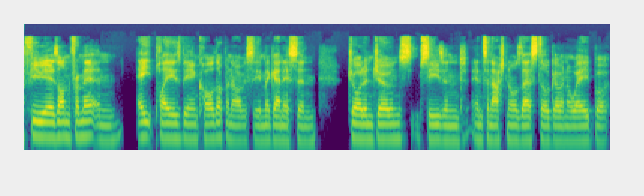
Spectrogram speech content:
few years on from it and eight players being called up. And obviously, Magennis and Jordan Jones, seasoned internationals, they're still going away. But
